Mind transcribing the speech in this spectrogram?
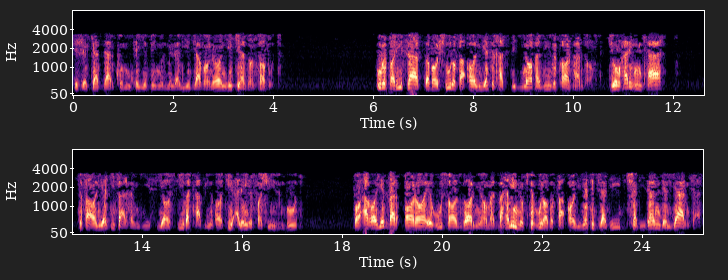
که شرکت در کمیته بین المللی جوانان یکی از آنها بود. او به پاریس رفت و با شور و فعالیت خستگی ناپذیر به کار پرداخت. جوهر این طرح که فعالیتی فرهنگی سیاسی و تبلیغاتی علیه فاشیزم بود با عقاید و آراء او سازگار می آمد و همین نکته او را به فعالیت جدید شدیداً دلگرم کرد.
